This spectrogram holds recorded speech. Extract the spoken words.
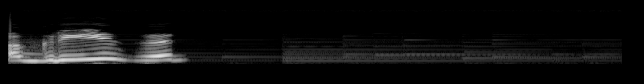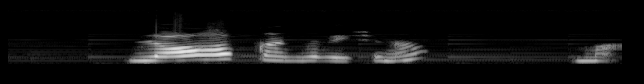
agrees with law of conservation of mass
